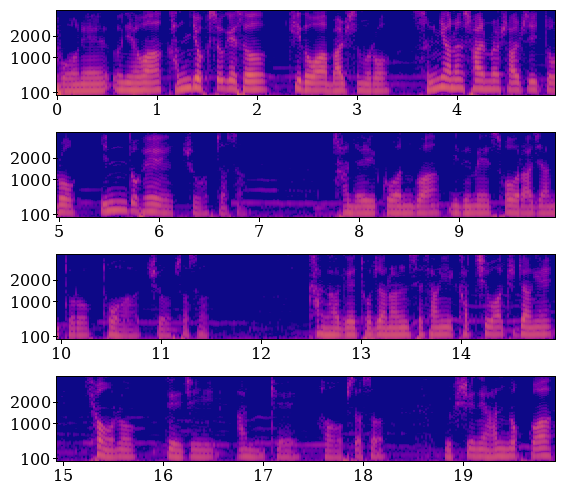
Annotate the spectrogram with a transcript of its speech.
구원의 은혜와 감격 속에서 기도와 말씀으로 승리하는 삶을 살 수 있도록 인도해 주옵소서. 자녀의 구원과 믿음에 소홀하지 않도록 도와 주옵소서. 강하게 도전하는 세상의 가치와 주장에 현혹되지 않게 하옵소서. 육신의 한몫과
